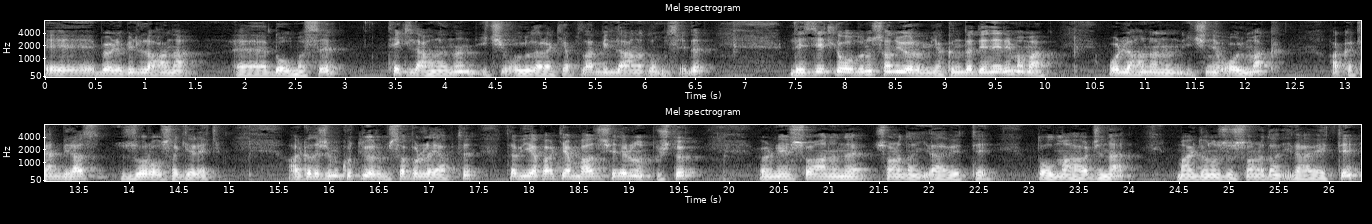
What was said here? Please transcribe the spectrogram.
e, böyle bir lahana e, dolması tek lahananın içi oyularak yapılan bir lahana dolmasıydı. Lezzetli olduğunu sanıyorum. Yakında denerim ama o lahananın içine oymak hakikaten biraz zor olsa gerek. Arkadaşımı kutluyorum. Sabırla yaptı. Tabi yaparken bazı şeyleri unutmuştu. Örneğin soğanını sonradan ilave etti. Dolma harcına maydanozu sonradan ilave etti.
